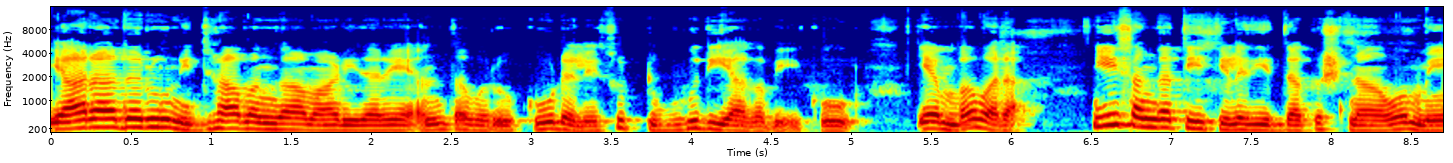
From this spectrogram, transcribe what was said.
ಯಾರಾದರೂ ನಿದ್ರಾಭಂಗ ಮಾಡಿದರೆ ಅಂಥವರು ಕೂಡಲೇ ಸುಟ್ಟು ಬೂದಿಯಾಗಬೇಕು ಎಂಬ ವರ ಈ ಸಂಗತಿ ತಿಳಿದಿದ್ದ ಕೃಷ್ಣ ಒಮ್ಮೆ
